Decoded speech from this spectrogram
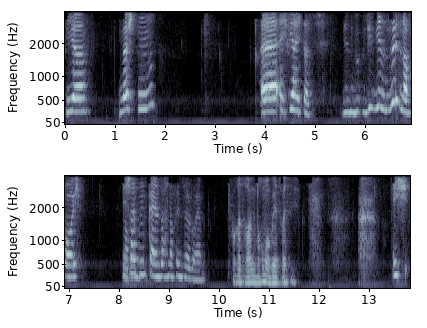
wir möchten äh, wie heißt das? Wir sind, wir, wir sind wütend auf euch. Ihr schreibt uns keine Sachen auf Instagram. Ich wollte gerade fragen, warum, aber jetzt weiß ich. Ich,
